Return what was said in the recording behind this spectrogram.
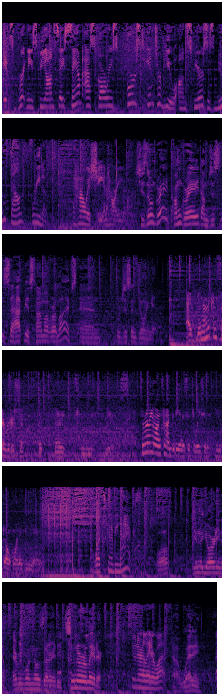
It's Britney's fiance Sam Asghari's first interview on Spears' newfound freedom. How is she and how are you? She's doing great. I'm great. I'm just, it's the happiest time of our lives, and we're just enjoying it. I've been in the conservatorship for 13 years. It's a really long time to be in a situation you don't want to be in. What's going to be next? Well, you know, you already know. Everyone knows already. Sooner or later. Sooner or later, what? A wedding.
